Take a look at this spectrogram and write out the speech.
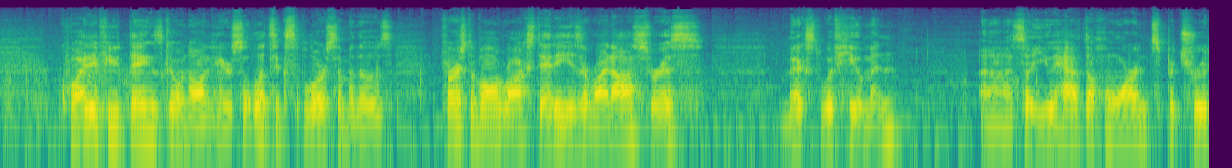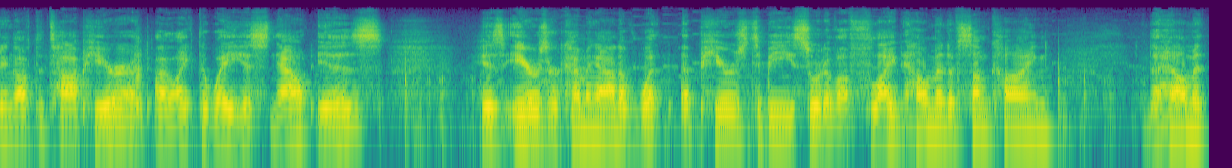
quite a few things going on here, so let's explore some of those. First of all, Rocksteady is a rhinoceros mixed with human. Uh, so you have the horns protruding off the top here. I, I like the way his snout is. His ears are coming out of what appears to be sort of a flight helmet of some kind. The helmet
